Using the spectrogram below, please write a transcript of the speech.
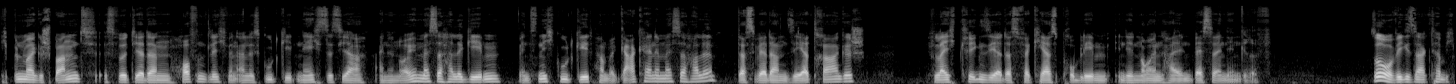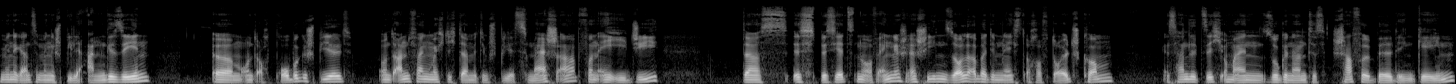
Ich bin mal gespannt. Es wird ja dann hoffentlich, wenn alles gut geht, nächstes Jahr eine neue Messehalle geben. Wenn es nicht gut geht, haben wir gar keine Messehalle. Das wäre dann sehr tragisch. Vielleicht kriegen sie ja das Verkehrsproblem in den neuen Hallen besser in den Griff. So, wie gesagt, habe ich mir eine ganze Menge Spiele angesehen ähm, und auch Probe gespielt. Und anfangen möchte ich da mit dem Spiel Smash Up von AEG. Das ist bis jetzt nur auf Englisch erschienen, soll aber demnächst auch auf Deutsch kommen. Es handelt sich um ein sogenanntes Shuffle Building Game.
